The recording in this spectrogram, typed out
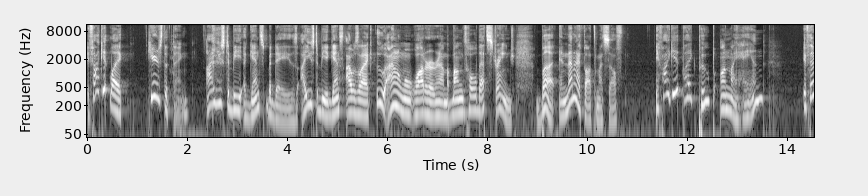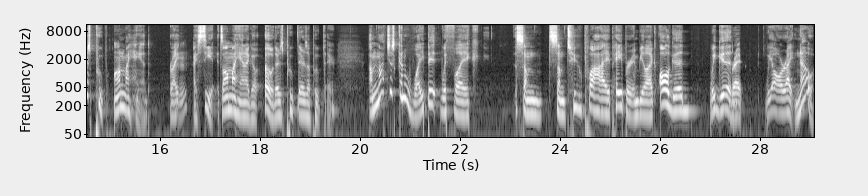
If i get like here's the thing i used to be against bidets i used to be against i was like ooh i don't want water around my bungs hole that's strange but and then i thought to myself if i get like poop on my hand if there's poop on my hand, right? Mm-hmm. I see it. It's on my hand. I go, oh, there's poop. There's a poop there. I'm not just gonna wipe it with like some some two ply paper and be like, all good, we good, Right. We all right. No,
